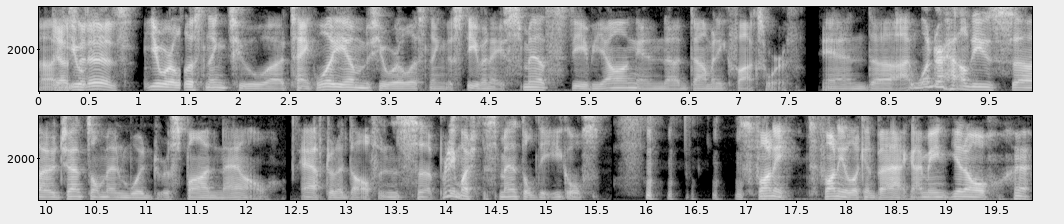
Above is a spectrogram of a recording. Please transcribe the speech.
Uh, yes, you, it is. You were listening to uh, Tank Williams, you were listening to Stephen A. Smith, Steve Young, and uh, Dominique Foxworth. And uh, I wonder how these uh, gentlemen would respond now after the Dolphins uh, pretty much dismantled the Eagles it's funny. It's funny looking back. I mean, you know,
